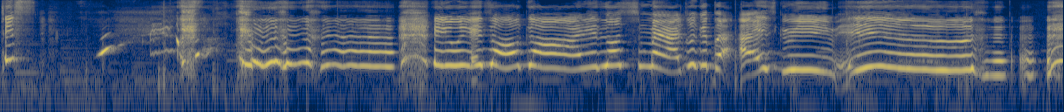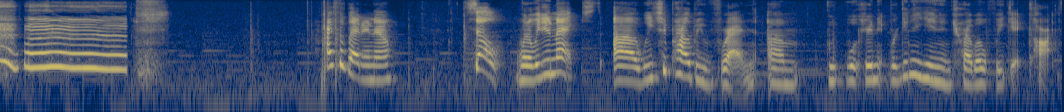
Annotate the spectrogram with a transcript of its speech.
this. it, it's all gone. It's all smashed. Look at the ice cream. Ew. I feel better now. So, what do we do next? Uh, we should probably run. Um, we're gonna we're gonna get in trouble if we get caught.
